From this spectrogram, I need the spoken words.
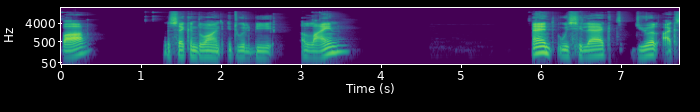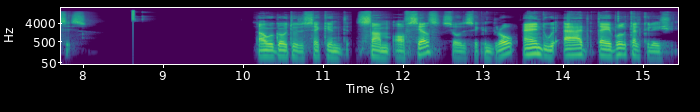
bar. The second one it will be a line. And we select dual axis. Now we go to the second sum of sales, so the second row, and we add table calculation.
